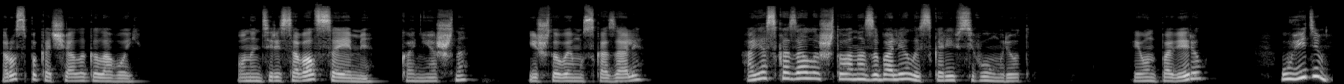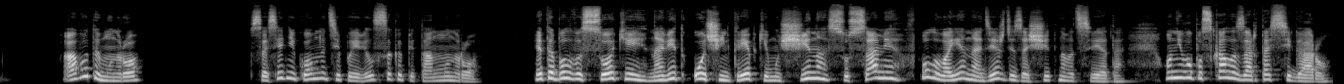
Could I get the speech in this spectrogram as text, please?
Росс покачала головой. Он интересовался Эмми? Конечно. И что вы ему сказали? А я сказала, что она заболела и, скорее всего, умрет. И он поверил? Увидим. А вот и Мунро. В соседней комнате появился капитан Мунро. Это был высокий, на вид очень крепкий мужчина с усами в полувоенной одежде защитного цвета. Он не выпускал изо рта сигару.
